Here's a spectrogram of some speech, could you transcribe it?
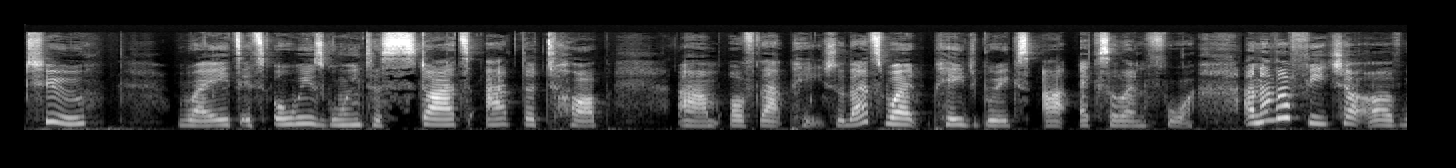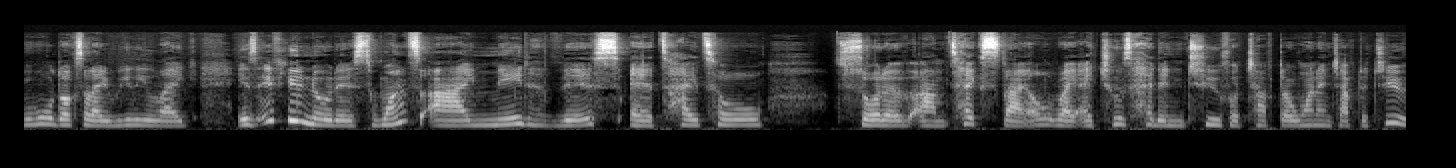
2, right? It's always going to start at the top um, of that page. So that's what page breaks are excellent for. Another feature of Google Docs that I really like is if you notice, once I made this a title sort of um, text style, right? I chose heading two for chapter one and chapter two.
